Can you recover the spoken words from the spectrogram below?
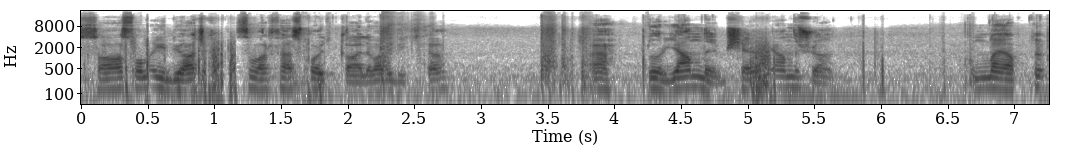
Sağa sola gidiyor. Aç kapısı var. Ters koyduk galiba. Bir dakika. Heh, dur yandı. Bir şeyler yandı şu an. Bunu da yaptık.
